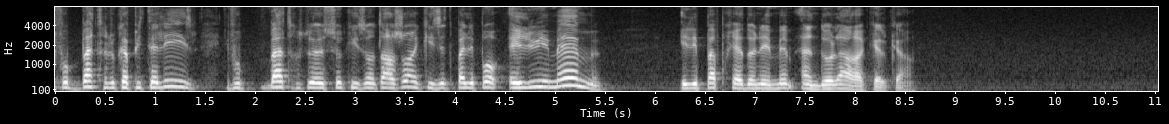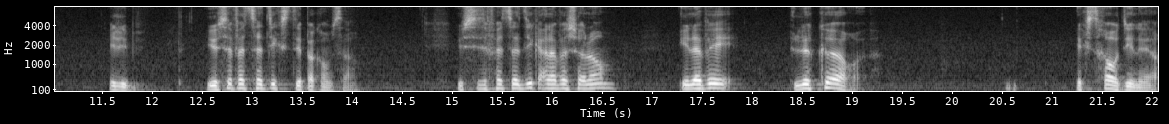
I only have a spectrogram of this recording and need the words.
faut, battre le capitalisme, il faut battre ceux qui ont l'argent et qui n'aident pas les pauvres. Et lui-même, il n'est pas prêt à donner même un dollar à quelqu'un. Il est... Youssef Hatzadik, c'était pas comme ça. Youssef Hatzadik, la Shalom, il avait le cœur extraordinaire,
